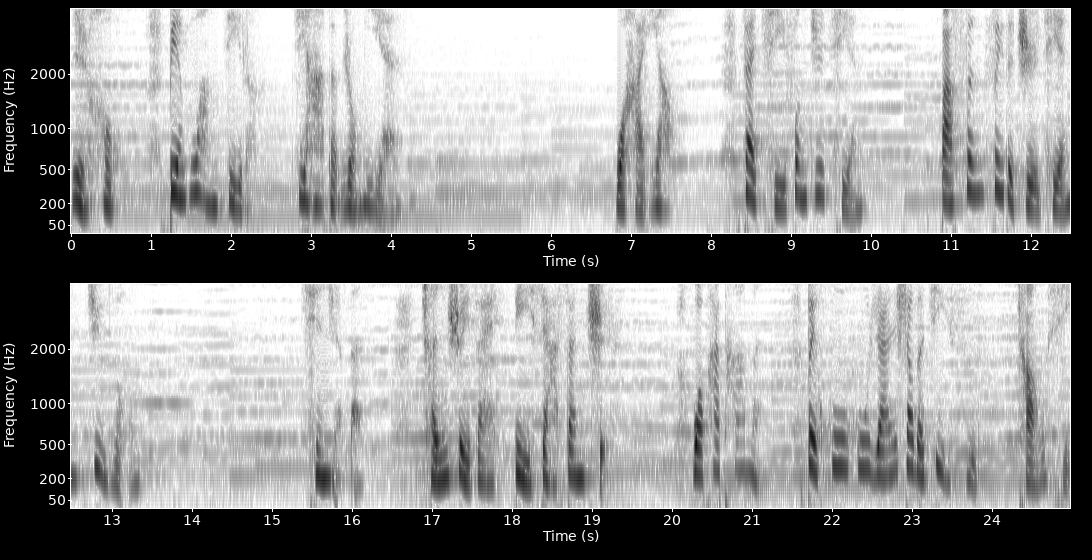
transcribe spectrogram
日后便忘记了家的容颜。我还要在起风之前，把纷飞的纸钱聚拢。亲人们沉睡在地下三尺，我怕他们被呼呼燃烧的祭祀吵醒。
